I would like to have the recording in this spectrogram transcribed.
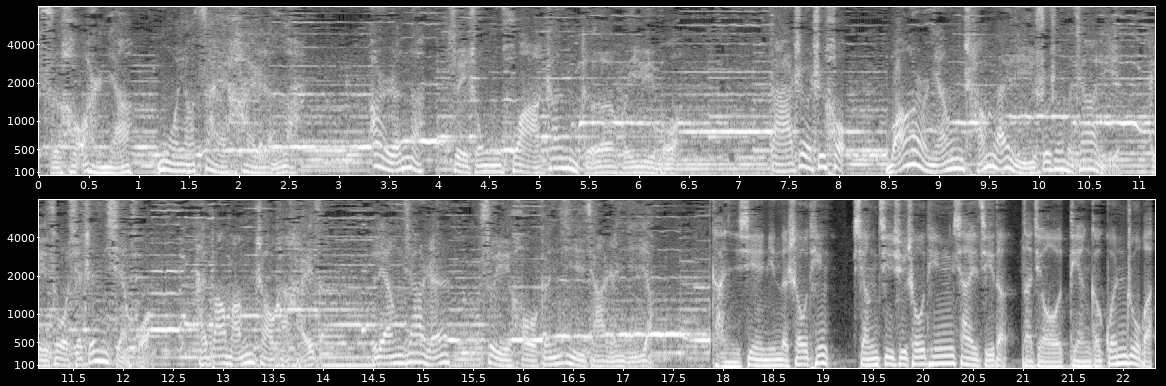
此后二娘莫要再害人了。”二人呢，最终化干戈为玉帛。打这。之后，王二娘常来李书生的家里给做些针线活，还帮忙照看孩子。两家人最后跟一家人一样。感谢您的收听，想继续收听下一集的，那就点个关注吧。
